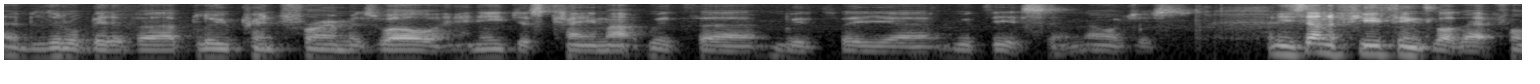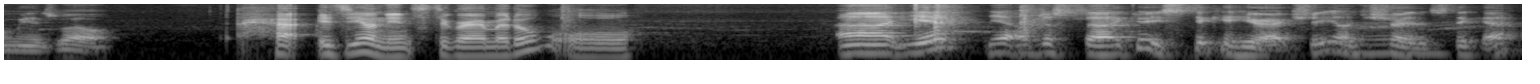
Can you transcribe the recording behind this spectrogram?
a little bit of a blueprint for him as well, and he just came up with uh, with the uh, with this, and I was just, and he's done a few things like that for me as well. Ha, is he on Instagram at all or? Uh, yeah, yeah. I'll just uh, get his sticker here. Actually, I'll just show you the sticker.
